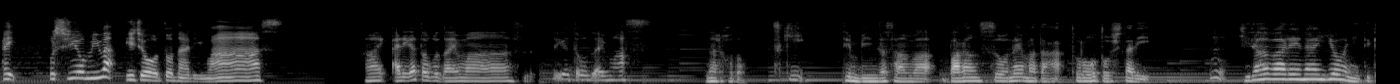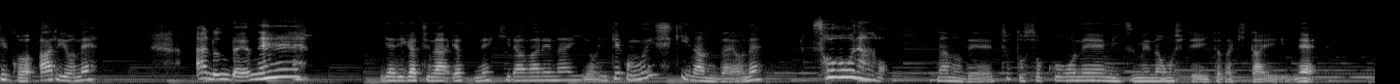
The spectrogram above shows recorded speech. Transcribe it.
はい。星読みは以上となります。はいありがとうございます。ありがとうございます。なるほど。月、天秤座さんはバランスをね、また取ろうとしたり、うん嫌われないようにって結構あるよね。あるんだよね。やりがちなやつね。嫌われないように。結構無意識なんだよね。そうなの。なので、ちょっとそこをね、見つめ直していただきたいね。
